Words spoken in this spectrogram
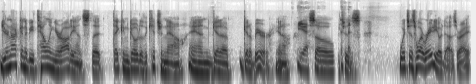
you're not going to be telling your audience that they can go to the kitchen now and get a get a beer, you know. Yeah. So, which is which is what radio does, right?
